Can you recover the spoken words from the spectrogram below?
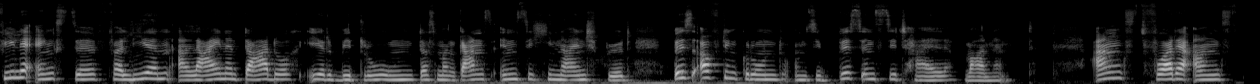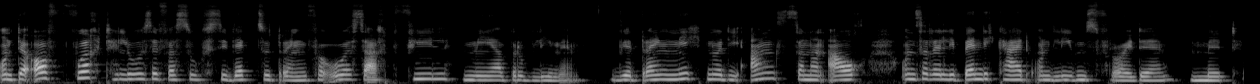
Viele Ängste verlieren alleine dadurch ihre Bedrohung, dass man ganz in sich hineinspürt, bis auf den Grund und sie bis ins Detail wahrnimmt. Angst vor der Angst und der oft furchtlose Versuch, sie wegzudrängen, verursacht viel mehr Probleme. Wir drängen nicht nur die Angst, sondern auch unsere Lebendigkeit und Lebensfreude mit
